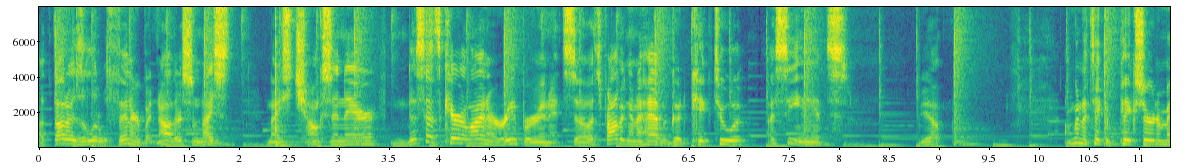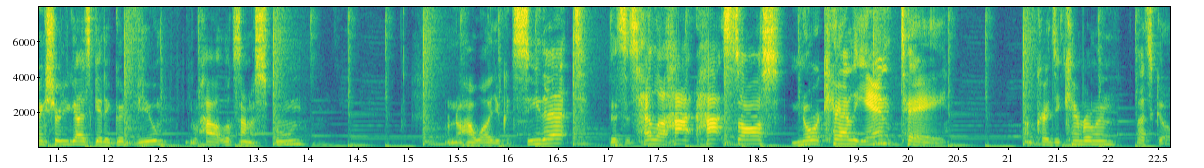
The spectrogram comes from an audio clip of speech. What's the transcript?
I thought it was a little thinner, but no, there's some nice, nice chunks in there. This has Carolina Reaper in it, so it's probably gonna have a good kick to it. I see ants. Yep. I'm gonna take a picture to make sure you guys get a good view of how it looks on a spoon. I don't know how well you could see that. This is hella hot hot sauce Norcaliante. I'm Krazy Kimberlin. Let's go.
